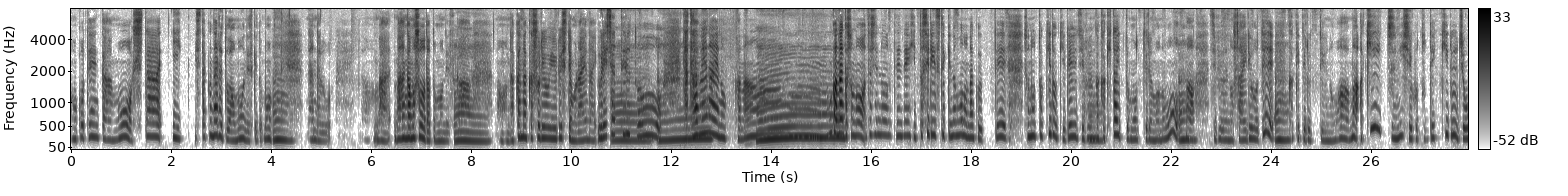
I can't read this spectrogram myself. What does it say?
方向転換をしたいしたくなるとは思うんですけども、うん、なんだろう。まあ、漫画もそうだと思うんですが、うん、なかなかそれを許してもらえない。売れちゃってると畳めないのかな。なん。かなんかその私の全然ヒットシリーズ的なものなくってその時々で自分が書きたいって思ってるものを、うん、まあ、自分の裁量で書けてるっていうのは、うん、まあ飽きずに仕事できる状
